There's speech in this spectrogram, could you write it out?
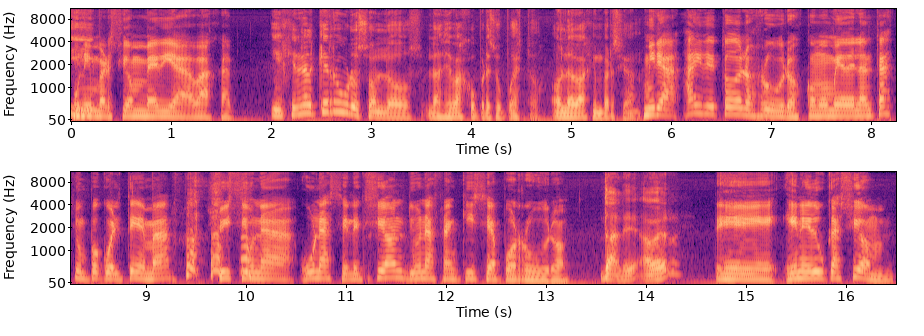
una Y- inversión media baja. Y en general, ¿qué rubros son los las de bajo presupuesto o la de baja inversión? Mira, hay de todos los rubros. Como me adelantaste un poco el tema, yo hice una, una selección de una franquicia por rubro. Dale, a ver. Eh, en educación,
